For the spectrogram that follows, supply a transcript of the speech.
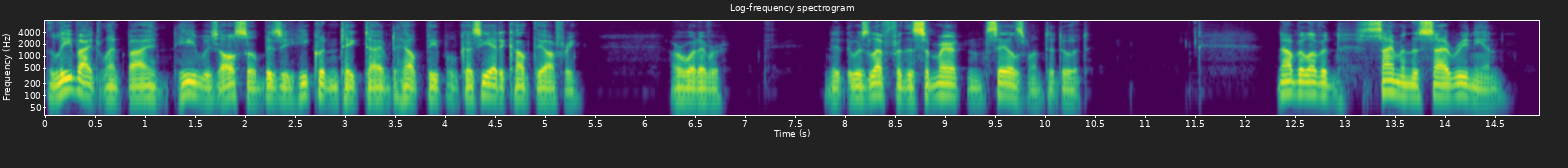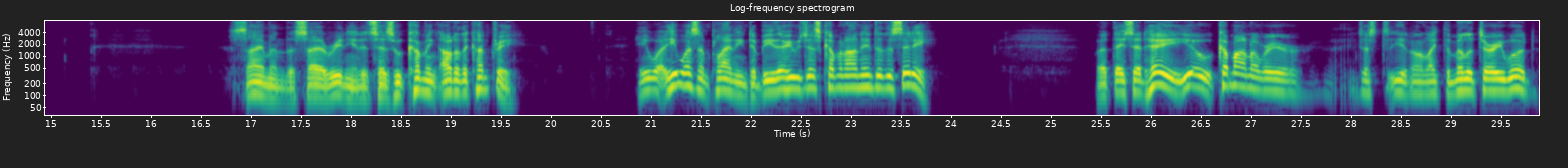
The Levite went by. He was also busy. He couldn't take time to help people because he had to count the offering or whatever. It was left for the Samaritan salesman to do it. Now, beloved, Simon the Cyrenian, Simon the Cyrenian, it says, who coming out of the country. He, he wasn't planning to be there, he was just coming on into the city. But they said, hey, you, come on over here. Just, you know, like the military would.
